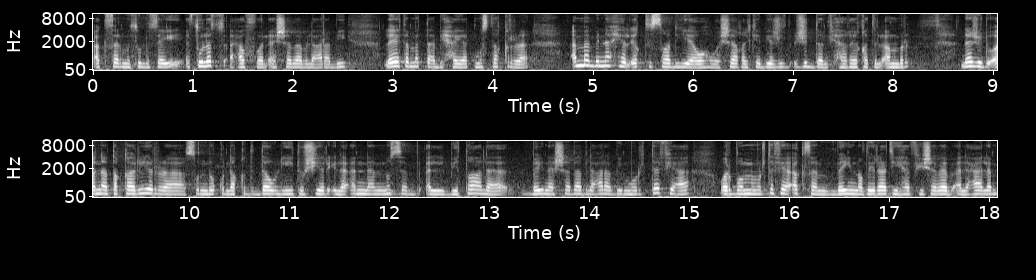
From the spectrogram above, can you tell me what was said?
أكثر من ثلثي ثلث عفوا الشباب العربي لا يتمتع بحياة مستقرة. أما بالناحية الاقتصادية وهو شاغل كبير جدا في حقيقة الأمر نجد أن تقارير صندوق النقد الدولي تشير إلى أن نسب البطالة بين الشباب العربي مرتفعة وربما مرتفعة أكثر من بين نظيراتها في شباب العالم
